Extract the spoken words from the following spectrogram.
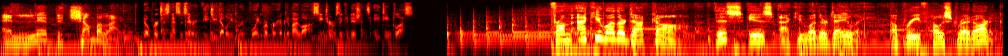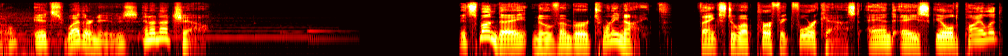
and live the Chumba life. No purchase necessary. VGW Group. Void were prohibited by law. See terms and conditions. 18 plus. From AccuWeather.com, this is AccuWeather Daily, a brief host read article. It's weather news in a nutshell. It's Monday, November 29th. Thanks to a perfect forecast and a skilled pilot,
